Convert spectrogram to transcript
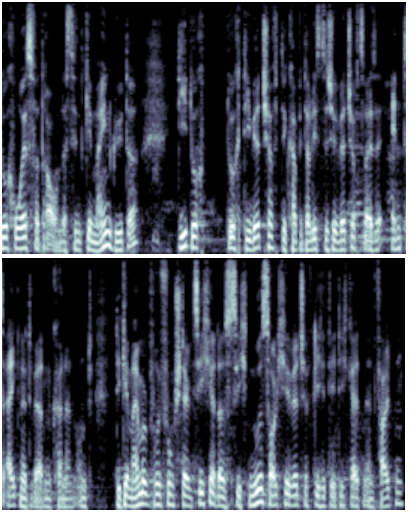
durch hohes Vertrauen. Das sind Gemeingüter, die durch durch die Wirtschaft, die kapitalistische Wirtschaftsweise enteignet werden können. Und die Gemeinwohlprüfung stellt sicher, dass sich nur solche wirtschaftliche Tätigkeiten entfalten,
